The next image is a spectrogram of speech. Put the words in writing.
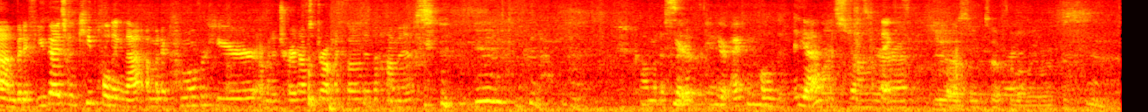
Um, but if you guys will keep holding that, I'm gonna come over here. I'm gonna try not to drop my phone in the hummus. I'm gonna Here, sit. here, I can hold it. Yeah. More stronger. Thanks. Yeah, closer to it. definitely.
